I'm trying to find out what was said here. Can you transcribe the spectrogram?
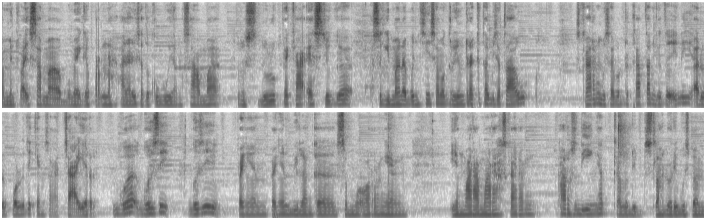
Amin Rais sama Bu Mega pernah ada di satu kubu yang sama. Terus dulu PKS juga segimana benci sama Gerindra kita bisa tahu. Sekarang bisa berdekatan gitu. Ini adalah politik yang sangat cair. Gue gue sih gue sih pengen pengen bilang ke semua orang yang yang marah-marah sekarang harus diingat kalau di setelah 2019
